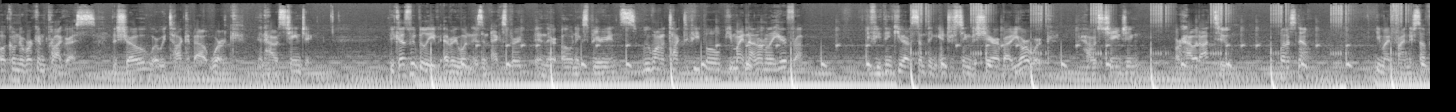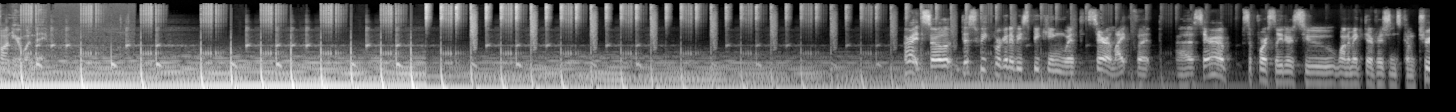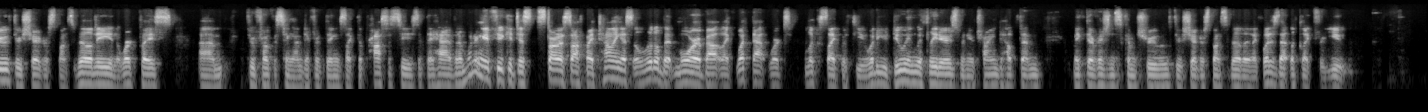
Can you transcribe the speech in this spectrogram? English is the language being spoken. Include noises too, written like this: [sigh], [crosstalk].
Welcome to Work in Progress, the show where we talk about work and how it's changing. Because we believe everyone is an expert in their own experience, we want to talk to people you might not normally hear from. If you think you have something interesting to share about your work, how it's changing, or how it ought to, let us know. You might find yourself on here one day. All right, so this week we're going to be speaking with Sarah Lightfoot. Uh, Sarah supports leaders who want to make their visions come true through shared responsibility in the workplace, um, through focusing on different things like the processes that they have. And I'm wondering if you could just start us off by telling us a little bit more about like what that works looks like with you. What are you doing with leaders when you're trying to help them make their visions come true through shared responsibility? Like, what does that look like for you?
